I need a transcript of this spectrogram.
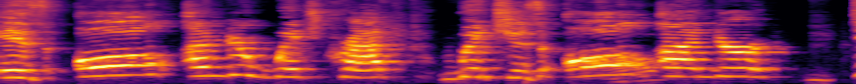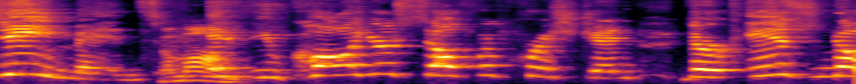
is all under witchcraft, which is all under demons. Come on. If you call yourself a Christian, there is no.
